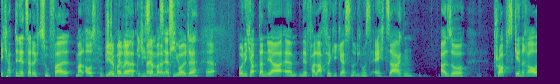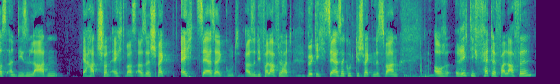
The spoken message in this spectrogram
ich habe den jetzt ja durch Zufall mal ausprobiert, Stimmt, weil der Lisa beim- was beim essen Cube. wollte. Ja. Und ich habe dann ja ähm, eine Falafel gegessen und ich muss echt sagen, also Props gehen raus an diesen Laden. Er hat schon echt was. Also es schmeckt echt sehr, sehr gut. Also die Falafel hat wirklich sehr, sehr gut geschmeckt und es waren auch richtig fette Falafeln,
